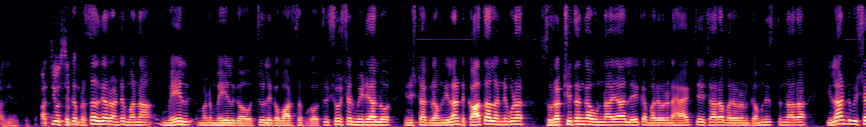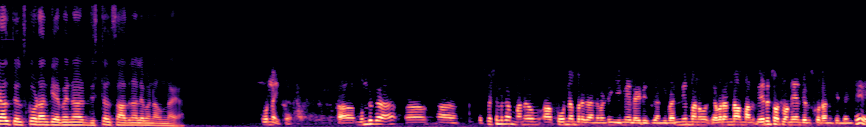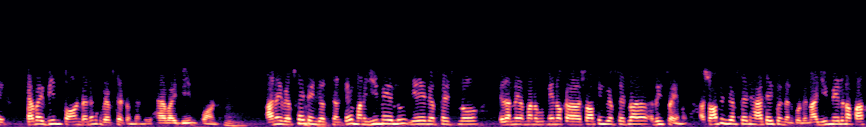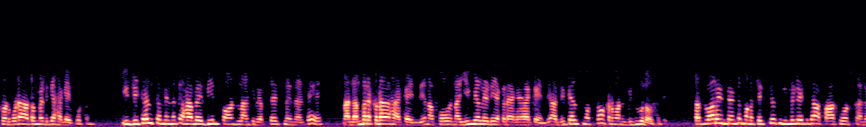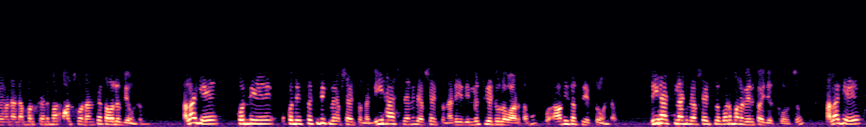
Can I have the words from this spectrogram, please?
అది. Okay sir. అత్యవసర ఓకే ప్రసాద్ గారు అంటే మన మెయిల్ మన మెయిల్ కావచ్చు లేక వాట్సాప్ కావచ్చు సోషల్ మీడియాలో ఇన్స్టాగ్రామ్ ఇలాంటి ఖాతాలన్నీ కూడా సురక్షితంగా ఉన్నాయా? లేక మరెవరైనా హ్యాక్ చేశారా? మరెవరైనా గమనిస్తున్నారా? ఇలాంటి విషయాలు తెలుసుకోవడానికి ఏమైనా డిజిటల్ సాధనాలు ఏమైనా ఉన్నాయా? ఉన్నాయి సార్. ముందుగా ఎస్పెషల్గా మన ఫోన్ నెంబర్ కానివ్వండి ఈమెయిల్ ఐడీస్ కానీ ఇవన్నీ మనం ఎవరన్నా మన వేరే చోట్ల ఉన్నాయని తెలుసుకోవడానికి ఏంటంటే హ్యావ్ ఐ బీన్ పాండ్ అనే ఒక వెబ్సైట్ ఉందండి. Have I been pwned. అనే వెబ్సైట్ ఏం చేస్తుందంటే మన ఈమెయిల్ ఏ వెబ్సైట్స్లో ఏదన్నా మనం నేను ఒక షాపింగ్ వెబ్సైట్లో రిజిస్టర్ అయ్యాను. ఆ షాపింగ్ వెబ్సైట్ హ్యాక్ అయిపోయింది అనుకోండి నా ఈమెయిల్ నా పాస్వర్డ్ కూడా ఆటోమేటిక్గా హ్యాక్ అయిపోతుంది. ఈ డీటెయిల్స్ ఏంటంటే హ్యావ్ ఐ బీన్ పాండ్ లాంటి వెబ్సైట్స్ ఏంటంటే నా నెంబర్ ఎక్కడ హ్యాక్ అయింది నా ఫోన్ నా ఈమెయిల్ ఐడి ఎక్కడ హ్యాక్ అయింది ఆ డీటెయిల్స్ మొత్తం అక్కడ మనకు విజిబుల్ అవుతుంది. తద్వారా ఏంటంటే మనం చెక్ చేసి ఇమీడియట్గా ఆ పాస్వర్డ్స్ కానివ్వండి ఆ నెంబర్స్ కానీ మనం మార్చుకోవడానికి సౌలభ్యం ఉంటుంది. అలాగే కొన్ని కొన్ని స్పెసిఫిక్ వెబ్సైట్స్ ఉన్నాయి. డి హ్యాష్ అనే వెబ్సైట్స్ ఉన్నాయి. అంటే ఇది ఇన్వెస్టిగేటివ్లో వాడతాము. ఆఫీసర్స్ చెప్తూ ఉంటాం. డి హ్యాష్ లాంటి వెబ్సైట్స్లో కూడా మనం వెరిఫై చేసుకోవచ్చు. అలాగే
